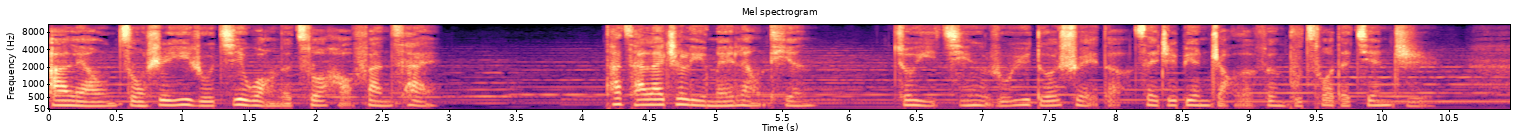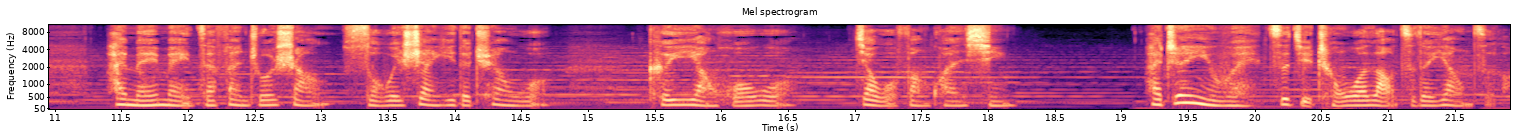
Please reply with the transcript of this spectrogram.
阿良总是一如既往地做好饭菜。他才来这里没两天，就已经如鱼得水的在这边找了份不错的兼职。还每每在饭桌上所谓善意的劝我，可以养活我，叫我放宽心，还真以为自己成我老子的样子了。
